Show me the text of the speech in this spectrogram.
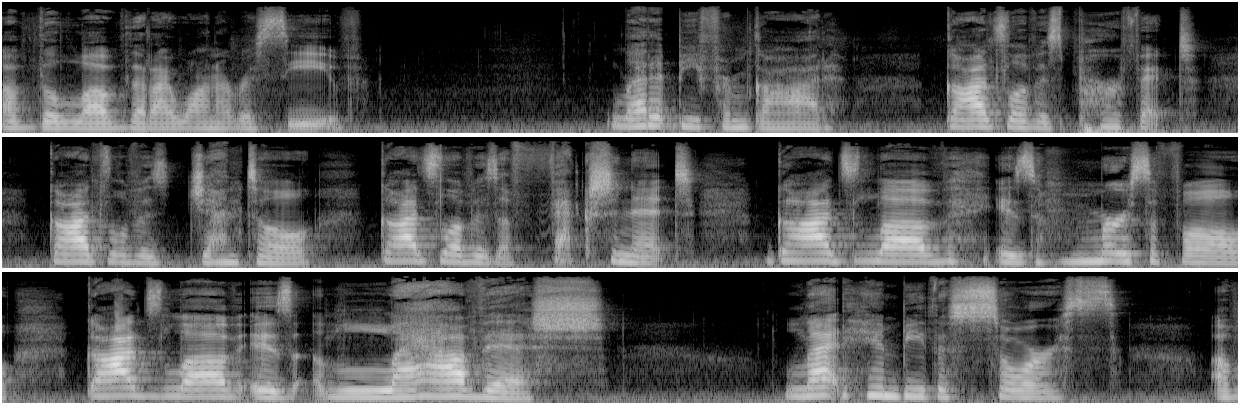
of the love that I want to receive. Let it be from God. God's love is perfect. God's love is gentle. God's love is affectionate. God's love is merciful. God's love is lavish. Let Him be the source of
